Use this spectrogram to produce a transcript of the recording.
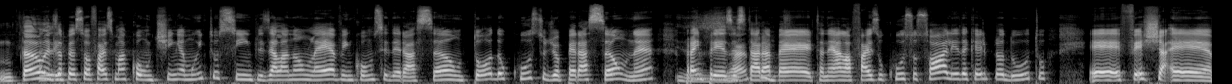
Então, Às vezes ele a pessoa faz uma continha muito simples, ela não leva em consideração todo o custo de operação, né? Para a empresa estar aberta, né? Ela faz o custo só ali daquele produto, é, fecha, é,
